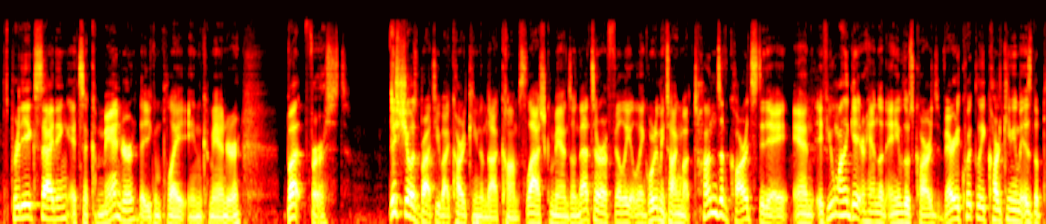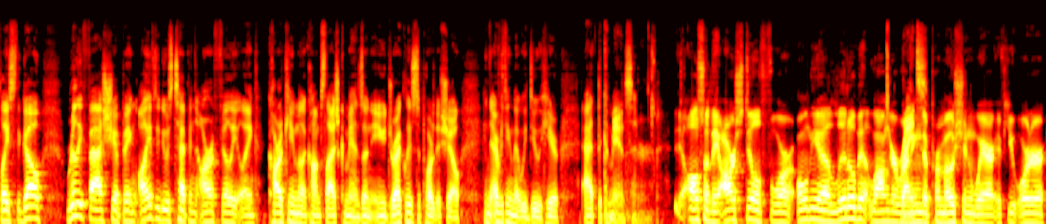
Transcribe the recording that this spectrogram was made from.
It's pretty exciting. It's a commander that you can play in Commander. But first, this show is brought to you by cardkingdom.com slash command zone. That's our affiliate link. We're going to be talking about tons of cards today. And if you want to get your hand on any of those cards very quickly, Card Kingdom is the place to go. Really fast shipping. All you have to do is type in our affiliate link, cardkingdom.com slash command zone, and you directly support the show and everything that we do here at the Command Center. Also, they are still for only a little bit longer running Right. the promotion where if you order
